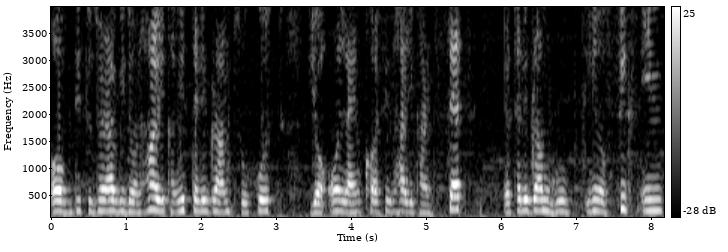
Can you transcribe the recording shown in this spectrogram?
of this tutorial video on how you can use telegram to host your online courses how you can set your telegram group you know fix in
